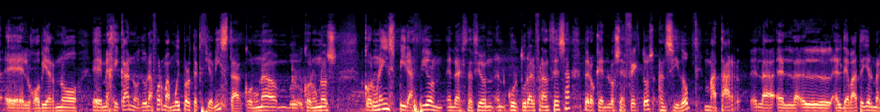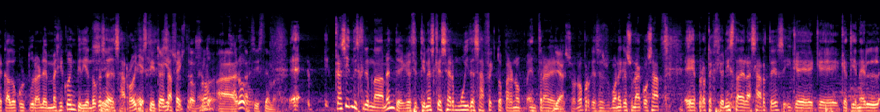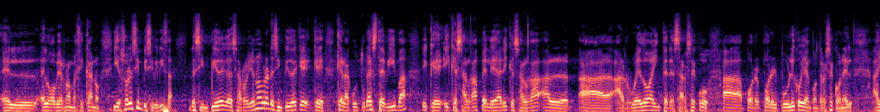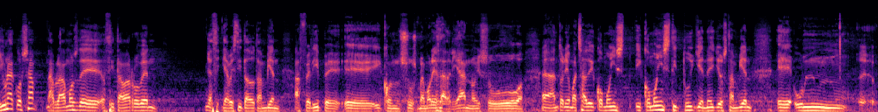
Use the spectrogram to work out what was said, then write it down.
el, gobierno eh, mexicano de una forma muy proteccionista, con una, con, unos, con una inspiración en la excepción cultural francesa, pero que en los efectos han sido matar el, debate y el mercado cultural en México, impidiendo que se desarrolle. Escritos afectos ¿no? al, sistema. Eh, casi indiscriminadamente. Es decir, tienes que ser muy desafecto para no entrar en eso, ¿no? Porque se supone que es una cosa eh, proteccionista de las artes y que, que- que tiene el, el- el gobierno mexicano. Y eso les invisibiliza, les impide que desarrollen obras, les impide que, que- la cultura esté viva y que, y que salga a pelear y que salga al, al ruedo a interesarse por, por el público y a encontrarse con él. Hay una cosa, hablábamos de, citaba Rubén, ya, ya habéis citado también a Felipe eh, y con sus memorias de Adriano y su eh, Antonio Machado y cómo, inst- y cómo instituyen ellos también eh, un,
